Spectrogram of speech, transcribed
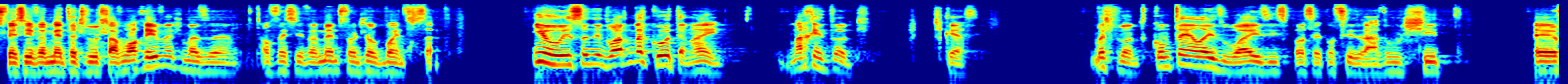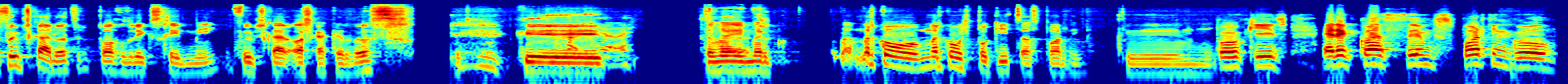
Defensivamente as duas estavam horríveis, mas uh, ofensivamente foi um jogo bem interessante. E o Wilson Eduardo marcou também. Marquem todos. Esquece. Mas pronto, como tem a lei do ex, isso pode ser considerado um cheat. Uh, fui buscar outro para o Rodrigo se rir de mim. Fui buscar Oscar Cardoso, que Ai, ai. também marcou, marcou, marcou uns pouquitos ao Sporting. Que... Pouquitos. Era quase sempre Sporting Goal.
